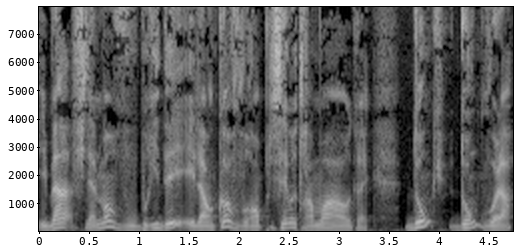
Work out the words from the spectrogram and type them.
et eh ben finalement vous bridez et là encore vous remplissez votre armoire à regret. Donc, donc voilà,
